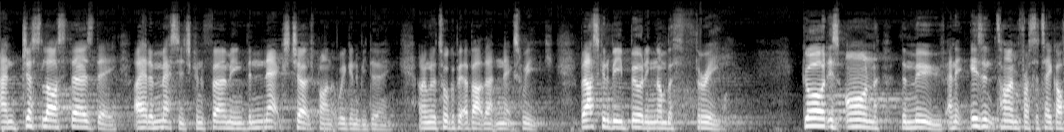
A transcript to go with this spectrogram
And just last Thursday, I had a message confirming the next church plant that we're going to be doing. And I'm going to talk a bit about that next week. But that's going to be building number three. God is on the move, and it isn't time for us to take our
